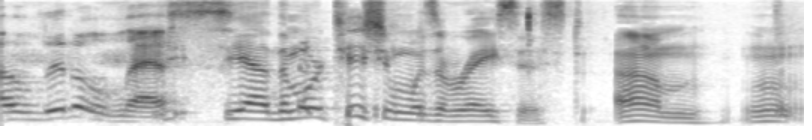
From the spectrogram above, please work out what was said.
a little less. yeah, the mortician was a racist. Um,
